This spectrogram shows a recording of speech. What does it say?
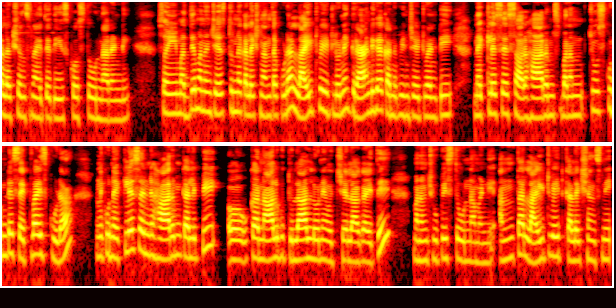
కలెక్షన్స్‌ని అయితే తీసుకొస్తూ ఉన్నారండి. సో, ఈ మధ్య మనం చేస్తున్న కలెక్షన్ అంతా కూడా లైట్ వెయిట్‌లోనే గ్రాండ్‌గా కనిపించేటువంటి నెక్లెసెస్ ఆర్ హారమ్స్ మనం చూసుకుంటే సెట్ వైజ్ కూడా మనకు నెక్లెస్ అండ్ హారం కలిపి ఒక నాలుగు తులాల్లోనే వచ్చేలాగా అయితే మనం చూపిస్తూ ఉన్నామండి. అంత లైట్ వెయిట్ కలెక్షన్స్‌ని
